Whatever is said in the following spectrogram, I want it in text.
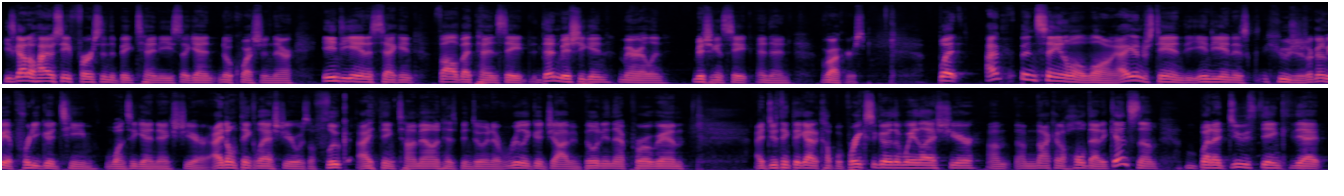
He's got Ohio State first in the Big Ten East. Again, no question there. Indiana second, followed by Penn State, then Michigan, Maryland, Michigan State, and then Rutgers. But I've been saying all along, I understand the Indiana's Hoosiers are going to be a pretty good team once again next year. I don't think last year was a fluke. I think Tom Allen has been doing a really good job in building that program. I do think they got a couple breaks to go their way last year. Um, I'm not going to hold that against them, but I do think that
